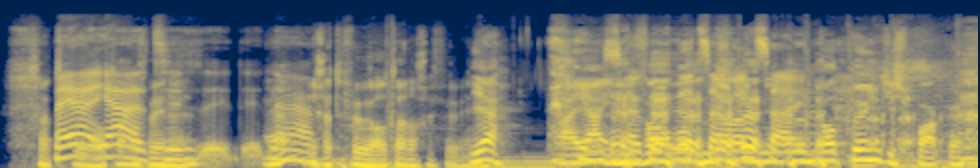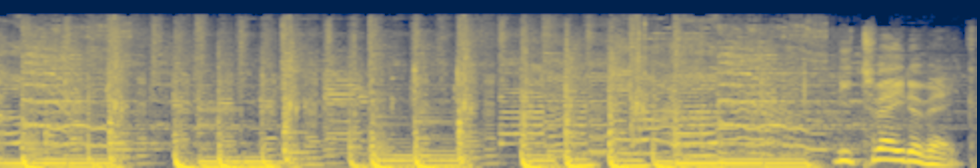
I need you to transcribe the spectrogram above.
Gaat Maar ja, ja, nog het, winnen. het- het- nou ja. Je gaat de Vuelta nog even winnen. Ja, nou ja, in Dat ieder zou- geval dat zou wat zijn. wat puntjes pakken. die tweede week.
